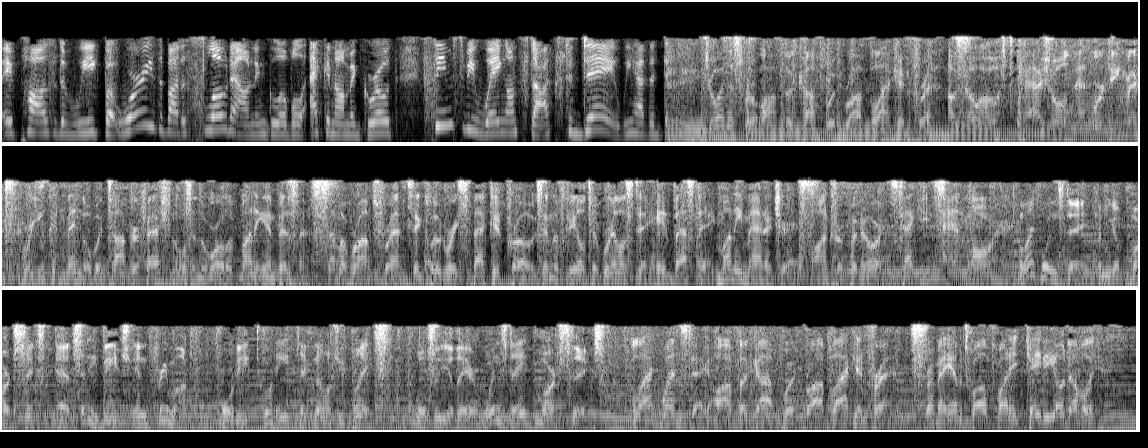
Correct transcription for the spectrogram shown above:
a positive week, but worries about a slowdown in global economic growth seems to be weighing on stocks today. We have the. Join us for Off the Cuff with Rob Black and Friends, a no-host casual networking mix where you can mingle with top professionals in the world of money and business. Some of Rob's friends include respected pros in the fields of real estate, investing, money managers, entrepreneurs, techies, and more. Black Wednesday coming up March 6th at City Beach in Fremont, 4020 Technology Place. We'll see you there Wednesday, March 6th. Black Wednesday off the Cuff with Rob Black and Friends from AM 1220 KDOW.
